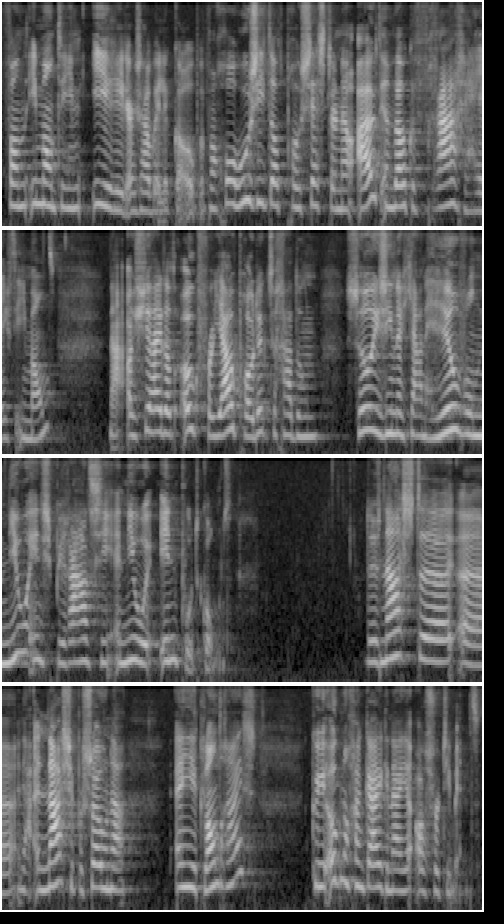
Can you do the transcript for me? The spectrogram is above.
van iemand die een e-reader zou willen kopen. Van goh, hoe ziet dat proces er nou uit en welke vragen heeft iemand? Nou, als jij dat ook voor jouw producten gaat doen, zul je zien dat je aan heel veel nieuwe inspiratie en nieuwe input komt. Dus naast, de, uh, ja, naast je persona en je klantreis kun je ook nog gaan kijken naar je assortiment.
